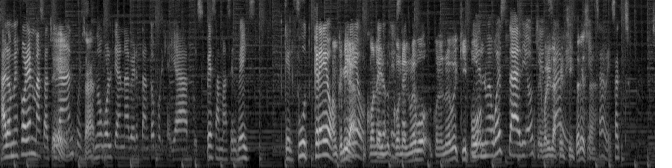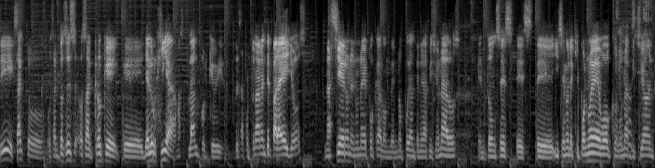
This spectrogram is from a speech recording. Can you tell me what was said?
A lo mejor en Mazatlán Sí, pues exacto. no voltean a ver tanto porque allá pues pesa más el base que el foot, creo. Aunque mira, creo, con, pero el, con el nuevo con el nuevo equipo, Y el nuevo estadio, Pues quién igual y la sabe, gente se interesa. quién sabe, exacto. Sí, exacto. O sea, entonces, o sea, creo que, que ya le urgía a Mazatlán porque desafortunadamente para ellos nacieron en una época donde no podían tener aficionados. Entonces, este, y siendo un equipo nuevo, con Sí, una justo. afición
